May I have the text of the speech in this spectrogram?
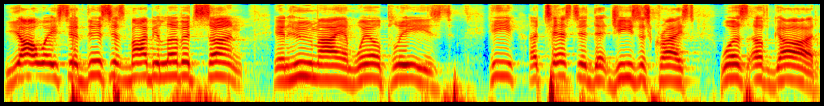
Yahweh said, This is my beloved Son, in whom I am well pleased. He attested that Jesus Christ was of God,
